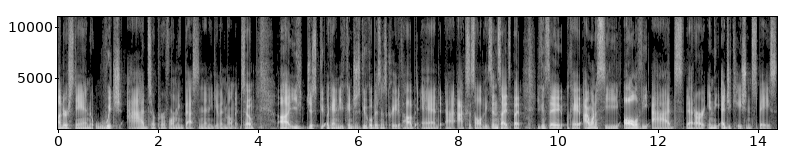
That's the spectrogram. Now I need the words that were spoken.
understand which ads are performing best in any given moment. So uh, you just again you can just google business creative hub and uh, access all of these insights but you can say okay i want to see all of the ads that are in the education space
